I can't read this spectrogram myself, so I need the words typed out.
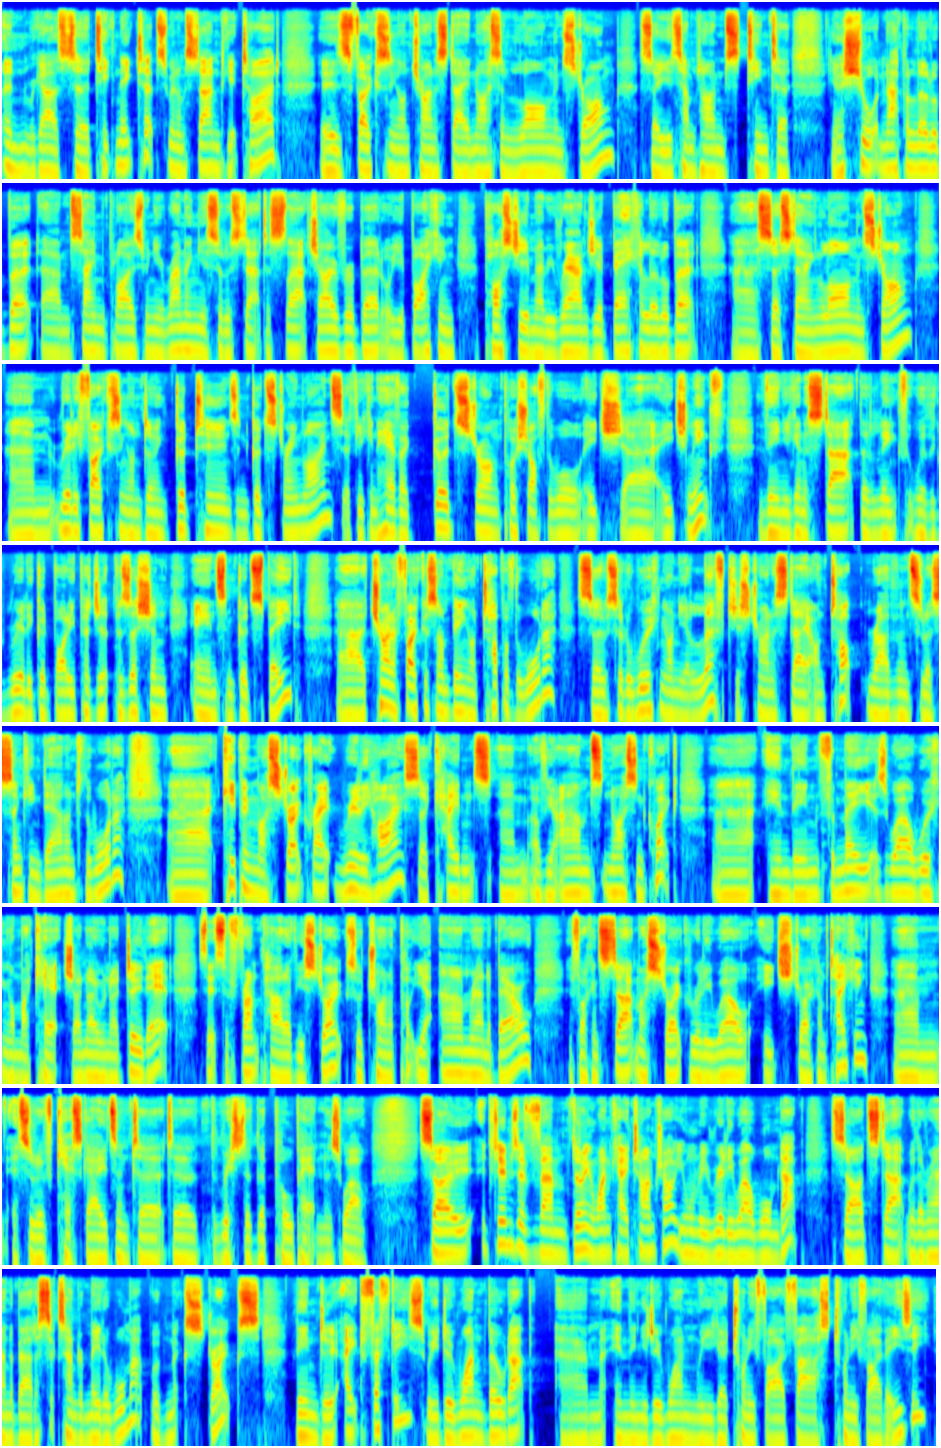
in regards to technique tips when I'm starting to get tired is focusing on trying to stay nice and long and strong. So you sometimes tend to, you know, shorten up a little bit. Um, same applies when you're running. You sort of start to slouch over a bit, or your biking posture maybe round your back a little bit. Uh, so staying long and strong. Um, really focusing on doing good turns and good streamlines. If you can have a good strong push off the wall each uh, each length, then you're going to start the length with a really good body position and some good speed. Uh, trying to focus on being on top of the water, so sort of working on your lift, just trying to stay on top rather than sort of sinking down into the water. Uh, keeping my stroke rate really high, so cadence um, of your arms nice and quick, uh, and then for me as well, working on my catch. I know when I do that, so that's the front part of your stroke, so trying to put your arm around a barrel. If I can start my stroke really well. Each stroke I'm taking, um, it sort of cascades into to the rest of the pull pattern as well. So, in terms of um, doing a 1K time trial, you want to be really well warmed up. So, I'd start with around about a 600 meter warm up with mixed strokes, then do 850s. We do one build up, um, and then you do one where you go 25 fast, 25 easy.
